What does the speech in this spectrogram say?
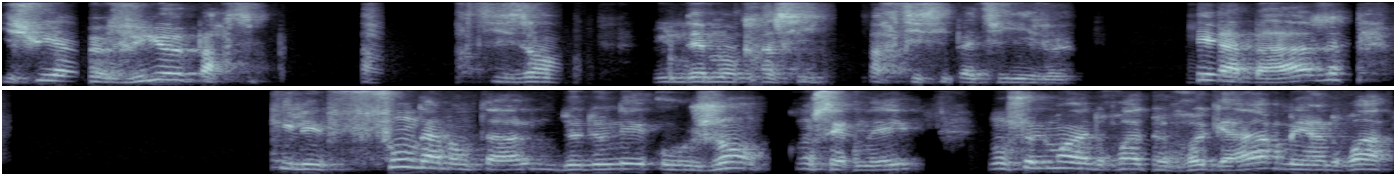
qui suis un vieux partisan d'une démocratie participative est la base, il est fondamental de donner aux gens concernés non seulement un droit de regard, mais un droit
